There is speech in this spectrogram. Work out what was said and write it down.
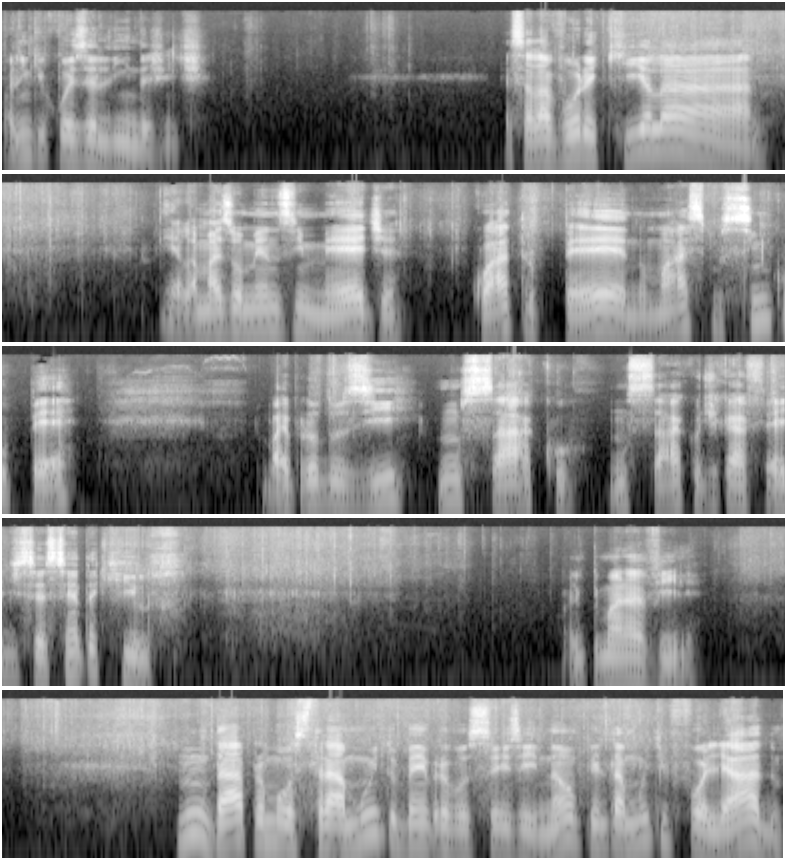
Olhem que coisa linda, gente. Essa lavoura aqui, ela, ela mais ou menos em média, quatro pés, no máximo cinco pés, vai produzir um saco, um saco de café de 60 quilos. Olha que maravilha. Não dá para mostrar muito bem para vocês aí não, porque ele está muito enfolhado.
